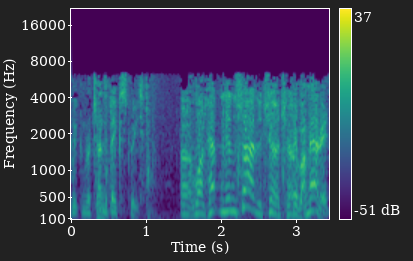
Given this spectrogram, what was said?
We can return to Baker Street. Uh, what happened inside the church? They were married.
